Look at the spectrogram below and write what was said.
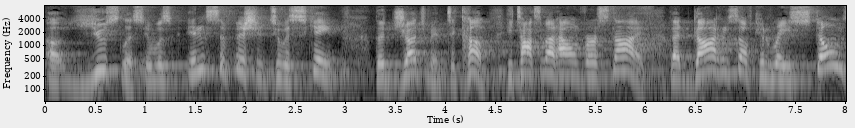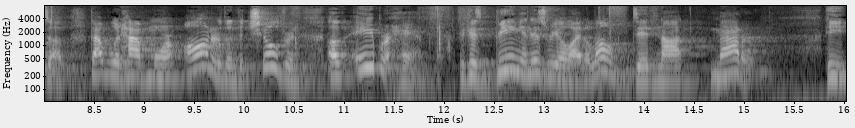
uh, useless. It was insufficient to escape the judgment to come. He talks about how in verse 9 that God himself can raise stones up that would have more honor than the children of Abraham because being an Israelite alone did not matter. He,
